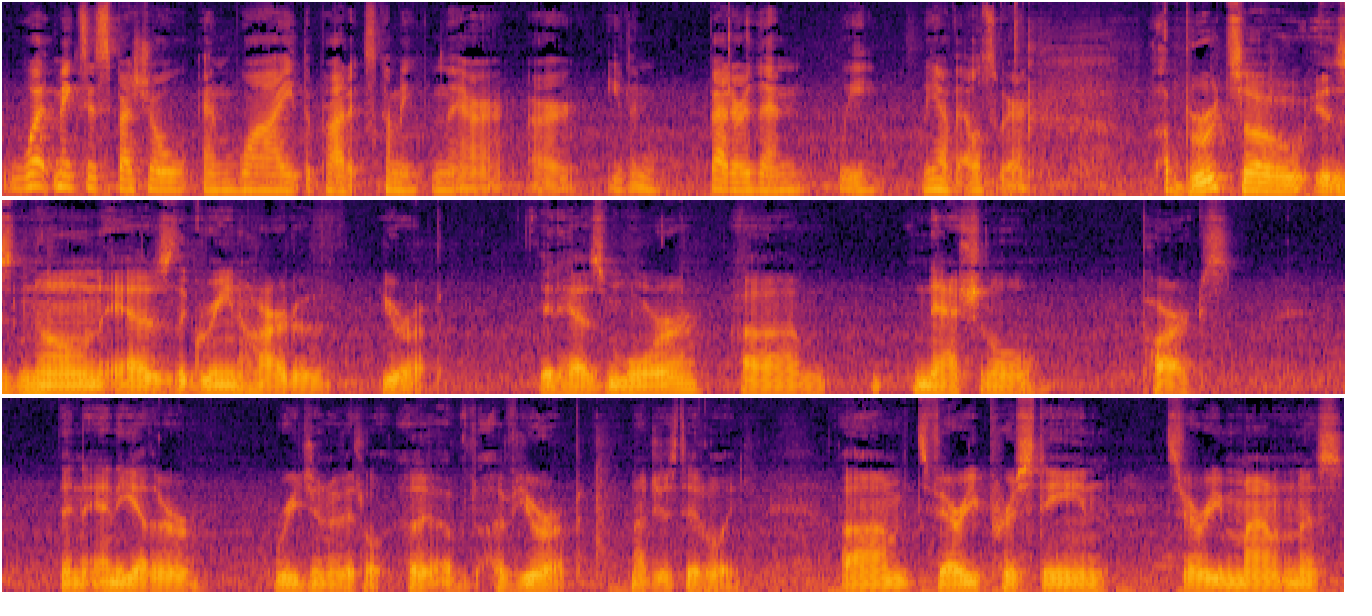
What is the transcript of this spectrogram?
what makes it special, and why the products coming from there are even better than we we have elsewhere. Abruzzo is known as the green heart of Europe. It has more um, national parks than any other region of, Italy, uh, of, of Europe, not just Italy. Um, it's very pristine. It's very mountainous.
